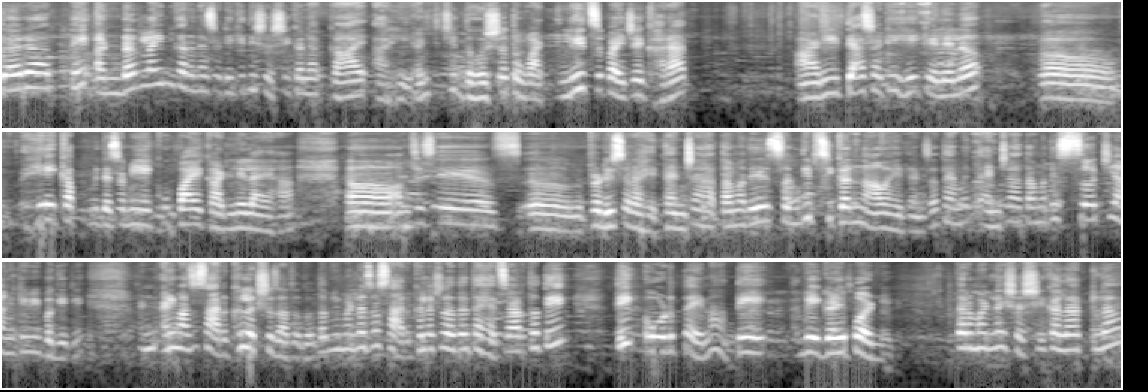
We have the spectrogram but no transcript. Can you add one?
तर ते अंडरलाईन करण्यासाठी की ती शशिकला काय आहे? आणि तिची दहशत वाटलीच पाहिजे घरात. आणि त्यासाठी हे केलेलं हे एक त्याचा मी एक उपाय काढलेला आहे हा. आमचे जे प्रोड्युसर आहेत त्यांच्या हातामध्ये संदीप सिकन नाव आहे त्यांचं. त्यामुळे त्यांच्या हातामध्ये स ची अंगठी मी बघितली. आणि आणि माझं सारखं लक्ष जात होतं. तर मी म्हटलं जर सारखं लक्ष जातं तर ह्याचा अर्थ ते ते ओढतंय ना. ते वेगळेपण. तर म्हटलं शशिकलातलं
